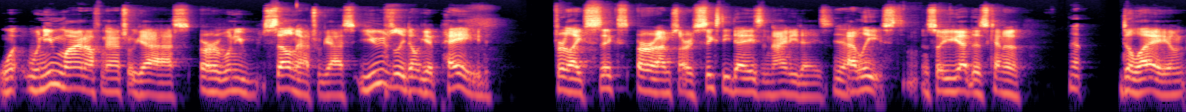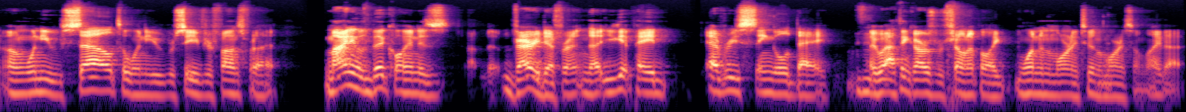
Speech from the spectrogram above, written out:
When, when you mine off natural gas, or when you sell natural gas, you usually don't get paid for like six, or I'm sorry, sixty days and ninety days Yeah. at least. And so you got this kind of. Delay on, on when you sell to when you receive your funds for that. Mining with Bitcoin is very different in that you get paid every single day. Mhm. Like, I think ours were showing up at like one in the morning, two in the morning, something like that.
